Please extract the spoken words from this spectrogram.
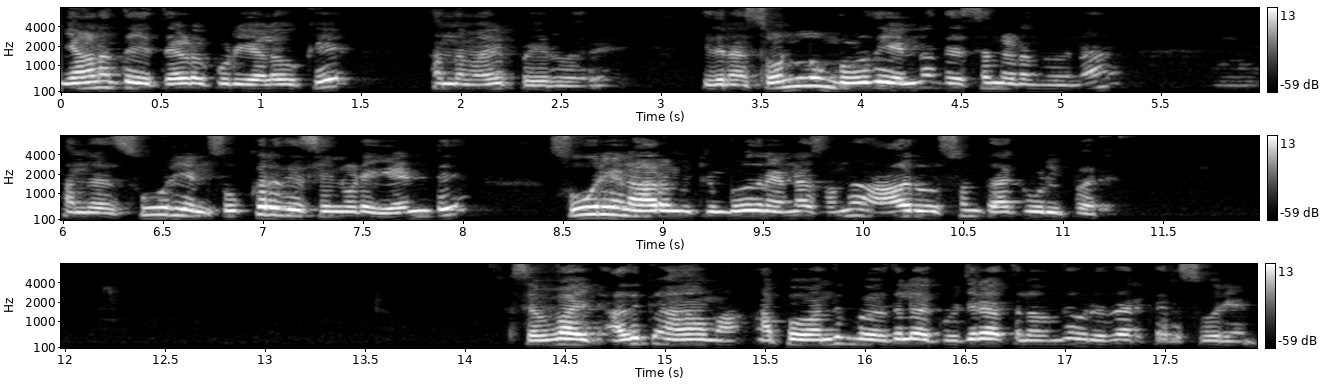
ஞானத்தை தேடக்கூடிய அளவுக்கு அந்த மாதிரி போயிடுவார் இதை நான் சொல்லும்போது என்ன திசை நடந்ததுன்னா அந்த சூரியன் சுக்கிர திசையினுடைய எண்டு சூரியன் ஆரம்பிக்கும் போது நான் என்ன சொன்னேன்? ஆறு வருஷம் தாக்கு பிடிப்பார். செவ்வாய் அதுக்கு ஆமாம் அப்போ வந்து இப்போ இதில் குஜராத்தில் வந்து ஒரு இதாக இருக்கார் சூரியன்.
